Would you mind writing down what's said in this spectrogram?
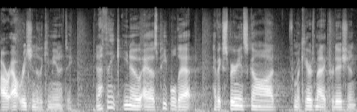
our outreach into the community. And I think, you know, as people that have experienced God from a charismatic tradition,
